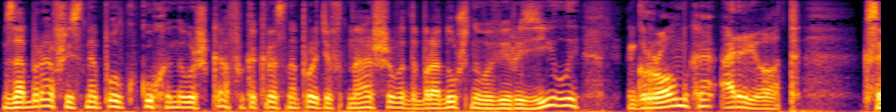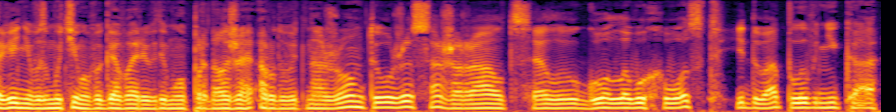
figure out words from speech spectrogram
забравшись на полку кухонного шкафа как раз напротив нашего добродушного верзилы, громко орет — Ксавей невозмутимо выговаривает ему, продолжая орудовать ножом, «Ты уже сожрал целую голову, хвост и два плавника.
